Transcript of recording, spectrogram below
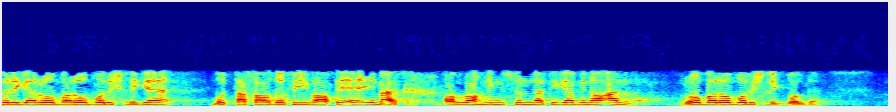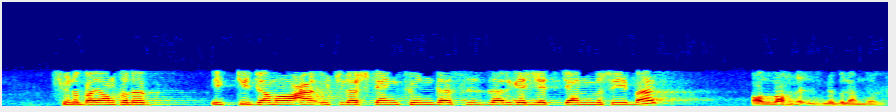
biriga ro'baro bo'lishligi bu tasodifiy voqea emas. Ollohning sunnatiga binoan ro'baro bo'lishlik bo'ldi. Shuni bayon qilib ikki jamoa uchrashgan kunda sizlarga yetgan musibat ollohni izni bilan bo'ldi.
